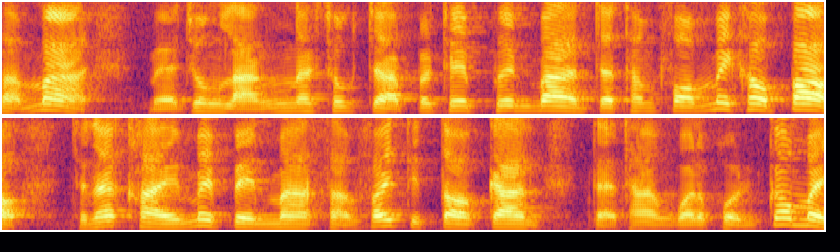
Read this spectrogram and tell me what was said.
สามารถ แม้ช่วงหลังนักชกจากประเทศเพื่อนบ้านจะทำฟอร์มไม่เข้าเป้า ชนะใครไม่เป็นมาสามไฟต์ติดต่อกัน แต่ทางวรพลก็ไม่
